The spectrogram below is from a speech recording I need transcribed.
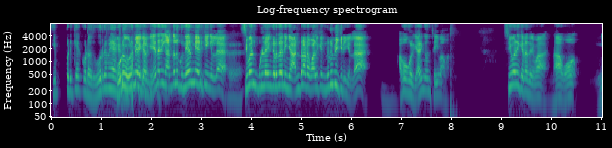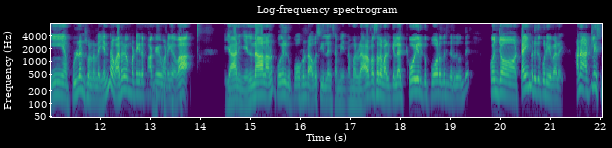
இப்படி கேட்க கூடாது உரிமையா குடு. உரிமையா கேளுங்க. ஏன்னா நீங்க அந்த அளவுக்கு நேர்மையா இருக்கீங்கல்ல. சிவன் பிள்ளைங்கிறத நீங்க அன்றாட வாழ்க்கையில் நிரூபிக்கிறீங்கல்ல. அப்போ உங்களுக்கு இறங்கி வந்து அவன். சிவனுக்கு என்ன தெரியுமா? நான் நீ என் புள்ளன்னு சொல்றல என்ன வரவே மாட்டேங்கிற பார்க்கவே மாட்டேங்கிற? வா. ஐயா நீங்க எல்லா நாளும் கோயிலுக்கு போகணுன்ற அவசியம் இல்லைங்க சாமி. நம்மளோட அவசர வாழ்க்கையில கோயிலுக்கு போறதுங்கிறது வந்து கொஞ்சம் டைம் எடுக்கக்கூடிய வேலை. ஆனா அட்லீஸ்ட்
